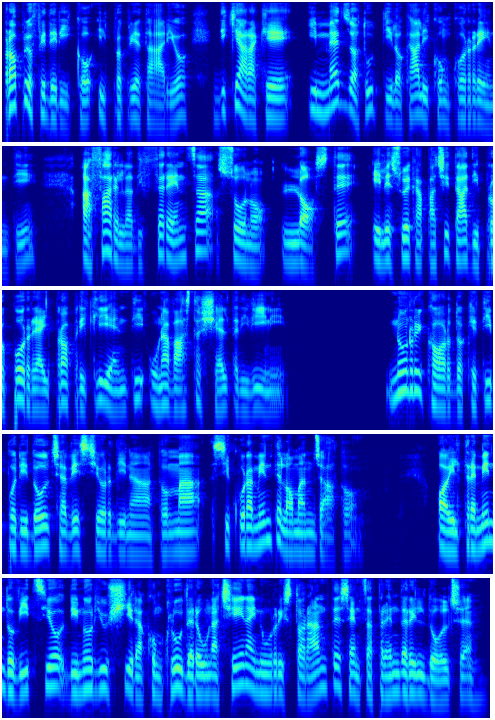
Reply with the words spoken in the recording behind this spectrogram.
Proprio Federico, il proprietario, dichiara che in mezzo a tutti i locali concorrenti, a fare la differenza sono l'oste e le sue capacità di proporre ai propri clienti una vasta scelta di vini. Non ricordo che tipo di dolce avessi ordinato, ma sicuramente l'ho mangiato. Ho il tremendo vizio di non riuscire a concludere una cena in un ristorante senza prendere il dolce.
